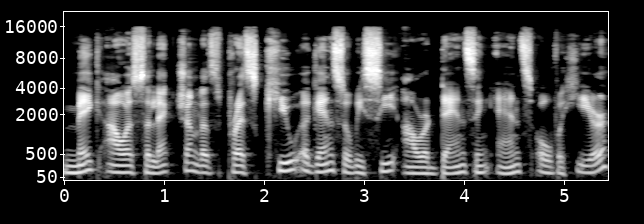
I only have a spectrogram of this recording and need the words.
make our selection. Let's press Q again so we see our dancing ants over here.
